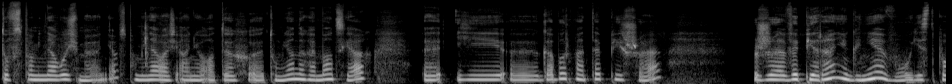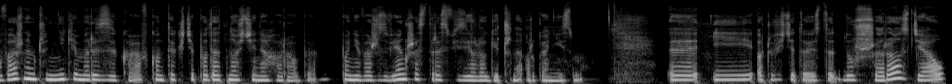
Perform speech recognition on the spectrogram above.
tu wspominałyśmy, nie? Wspominałaś Aniu o tych tłumionych emocjach i Gabor Mate pisze, że wypieranie gniewu jest poważnym czynnikiem ryzyka w kontekście podatności na choroby, ponieważ zwiększa stres fizjologiczny organizmu. Y, I oczywiście to jest dłuższy rozdział,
